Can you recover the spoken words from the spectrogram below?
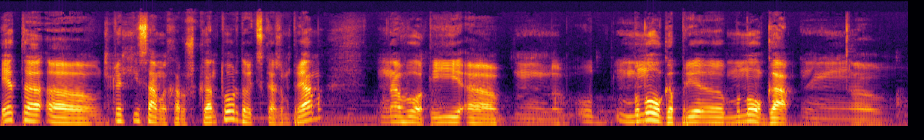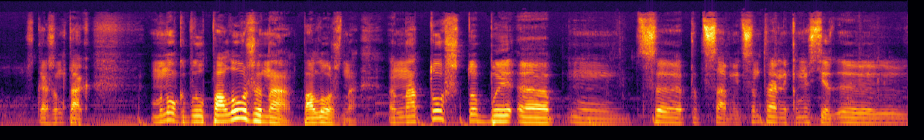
это, э, это не самый хороший контор, давайте скажем прямо. Вот, и э, много, много, э, скажем так, много было положено, положено на то, чтобы э, этот самый центральный комитет, э,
